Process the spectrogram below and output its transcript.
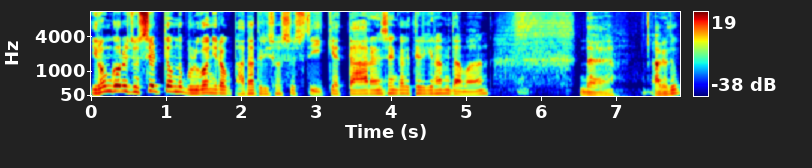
이런 거를 좀 쓸데없는 물건이라고 받아들이셨을 수도 있겠다라는 생각이 들긴 합니다만, 네. 아 그래도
